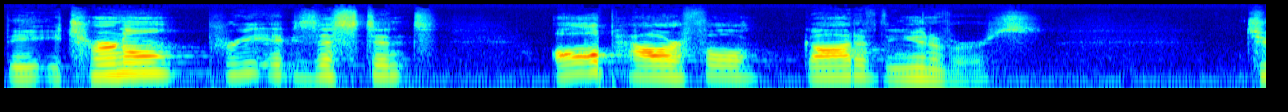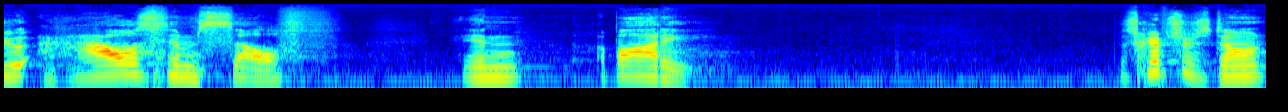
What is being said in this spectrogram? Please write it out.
the eternal, pre existent, all powerful God of the universe, to house himself in a body. The scriptures don't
